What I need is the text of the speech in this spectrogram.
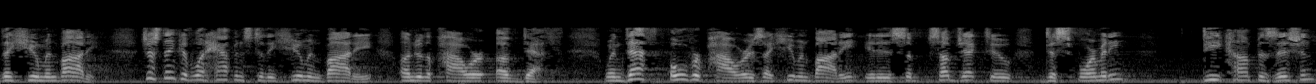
the human body. Just think of what happens to the human body under the power of death. When death overpowers a human body, it is sub- subject to disformity, decomposition,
